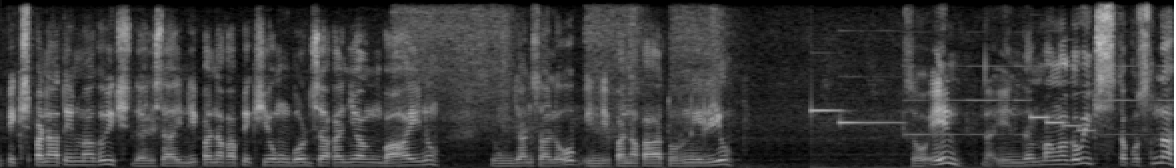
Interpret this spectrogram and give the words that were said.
i-fix pa natin mga gawiks dahil sa hindi pa nakapix yung board sa kanyang bahay no. Yung dyan sa loob hindi pa nakatornilyo. So in, na in the mga gawiks tapos na.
